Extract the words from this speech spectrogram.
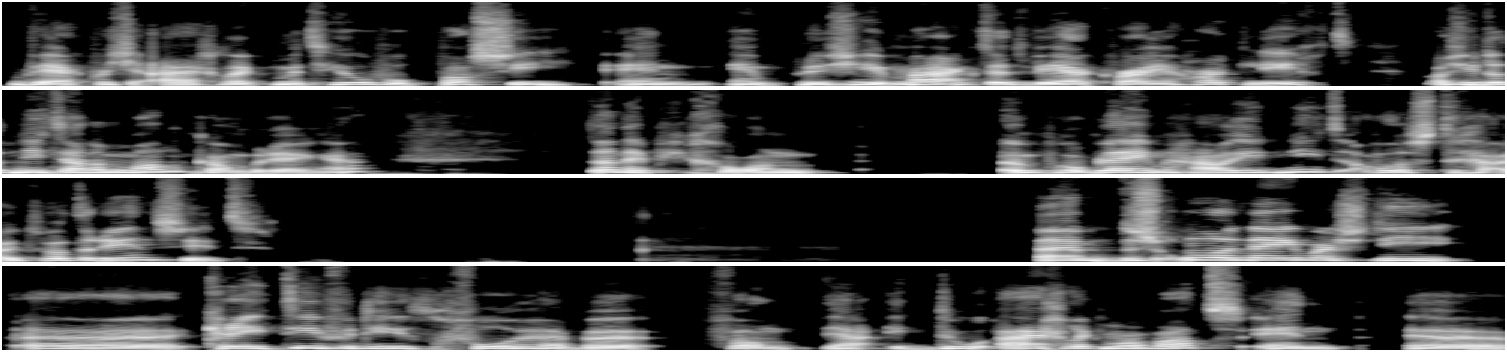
werk wat je eigenlijk met heel veel passie en, en plezier maakt. Het werk waar je hart ligt. Als je dat niet aan een man kan brengen, dan heb je gewoon een probleem. Haal je niet alles eruit wat erin zit. Um, dus ondernemers die, uh, creatieven die het gevoel hebben van, ja, ik doe eigenlijk maar wat. En uh,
